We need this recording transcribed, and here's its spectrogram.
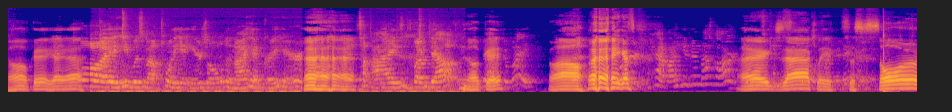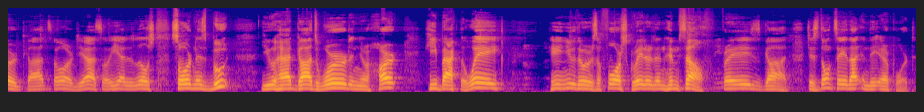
Okay, yeah, yeah. Boy, he was about 28 years old and I had gray hair. his eyes bugged out and okay. backed away. Wow. he gets, have I hit in my heart? Exactly. It's a sword, God's sword. Yeah, so he had a little sword in his boot. You had God's word in your heart. He backed away. He knew there was a force greater than himself. Praise God. Just don't say that in the airport.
